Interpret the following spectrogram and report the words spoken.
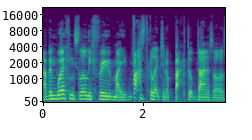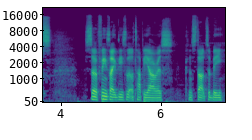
I've been working slowly through my vast collection of backed up dinosaurs. So things like these little tapejaras can start to be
